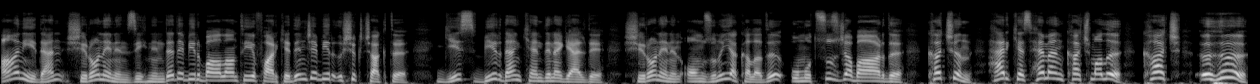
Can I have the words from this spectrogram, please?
Aniden Shirone'nin zihninde de bir bağlantıyı fark edince bir ışık çaktı. Birden kendine geldi. Shirone'nin omzunu yakaladı, umutsuzca bağırdı. Kaçın, herkes hemen kaçmalı, kaç, öhü!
